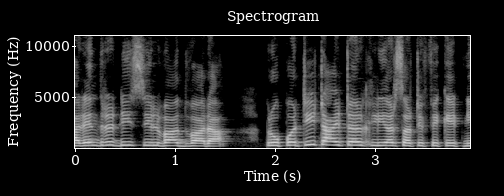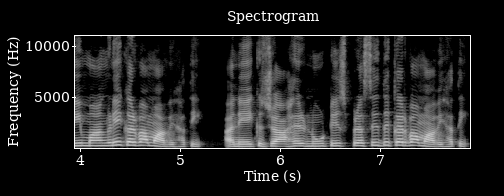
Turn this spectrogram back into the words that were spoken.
હરેન્દ્ર ડી સિલ્વા દ્વારા પ્રોપર્ટી ટાઇટલ ક્લિયર સર્ટિફિકેટની માંગણી કરવામાં આવી હતી. અને એક જાહેર નોટિસ પ્રસિદ્ધ કરવામાં આવી હતી.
